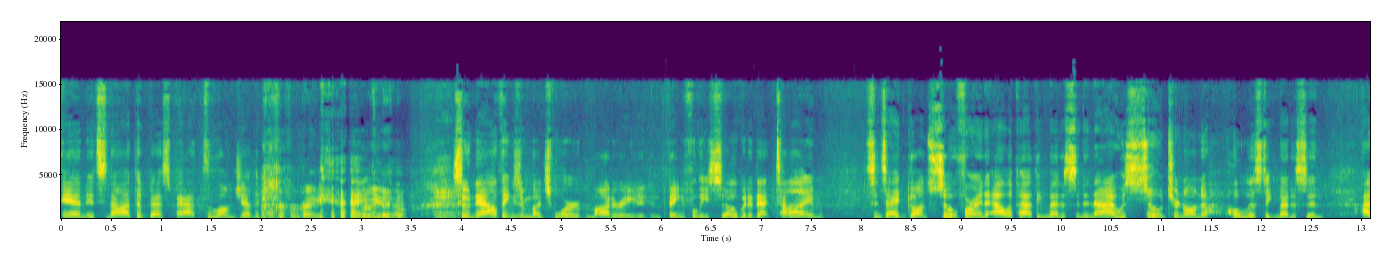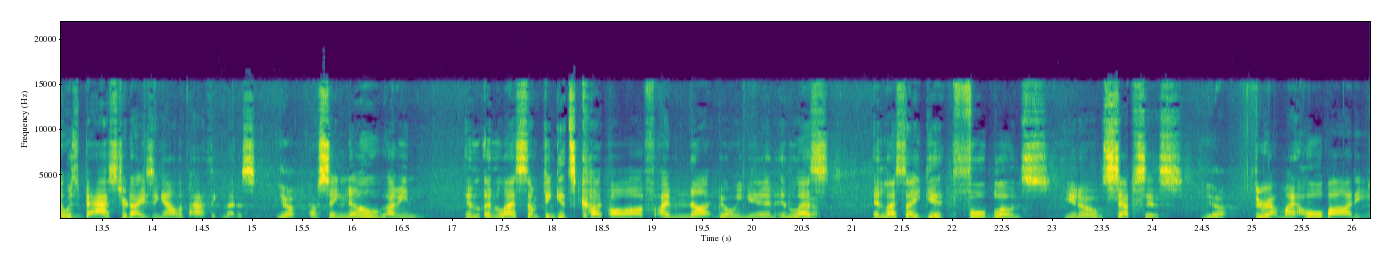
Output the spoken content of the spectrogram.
And it's not the best path to longevity. right. you know so now things are much more moderated and thankfully so but at that time since i had gone so far into allopathic medicine and now i was so turned on to holistic medicine i was bastardizing allopathic medicine Yeah. i was saying no i mean un- unless something gets cut off i'm not going in. Unless unless i get full-blown you know sepsis Yeah. throughout my whole body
